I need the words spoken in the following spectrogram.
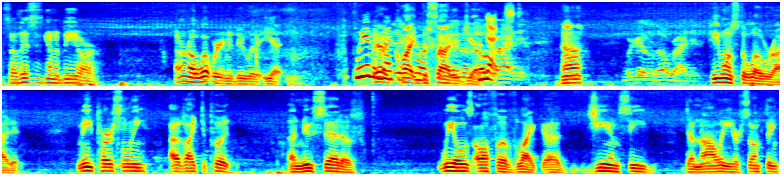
so this is going to be our I don't know what we're going to do with it yet. We We haven't haven't got quite far. decided yet. Next. Huh? We're gonna low ride it. He wants to low ride it. Me personally, I'd like to put a new set of wheels off of like a GMC Denali or something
